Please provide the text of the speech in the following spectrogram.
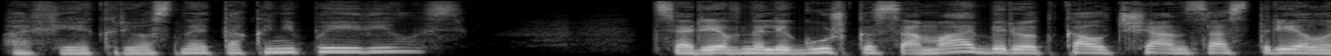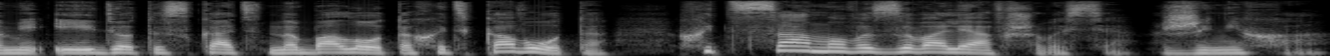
а фея крестная так и не появилась. Царевна-лягушка сама берет колчан со стрелами и идет искать на болото хоть кого-то, хоть самого завалявшегося жениха.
